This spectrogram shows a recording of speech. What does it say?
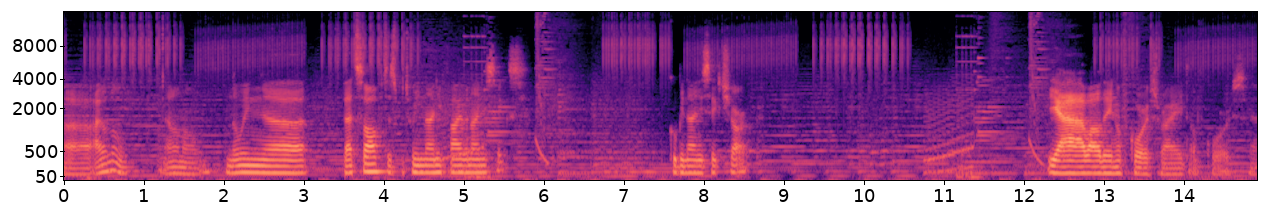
Uh, I don't know. I don't know. Knowing uh, Betsoft is between 95 and 96. Could be 96 sharp. Yeah, wilding, of course, right? Of course. Yeah.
